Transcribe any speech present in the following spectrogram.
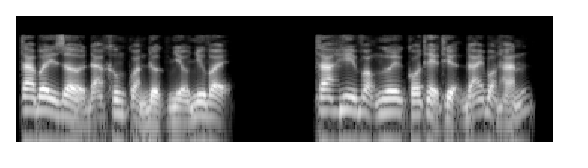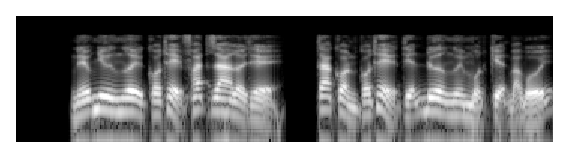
ta bây giờ đã không quản được nhiều như vậy. Ta hy vọng ngươi có thể thiện đãi bọn hắn. Nếu như ngươi có thể phát ra lời thề ta còn có thể tiễn đưa ngươi một kiện bà bối.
